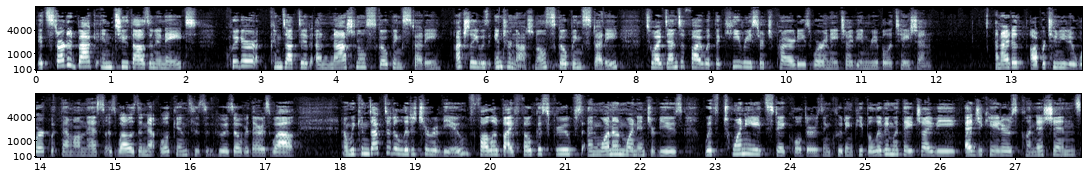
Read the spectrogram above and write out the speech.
it started back in 2008. Quigger conducted a national scoping study, actually, it was international scoping study, to identify what the key research priorities were in HIV and rehabilitation. And I had an opportunity to work with them on this, as well as Annette Wilkins, who is over there as well. And we conducted a literature review, followed by focus groups and one on one interviews with 28 stakeholders, including people living with HIV, educators, clinicians,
